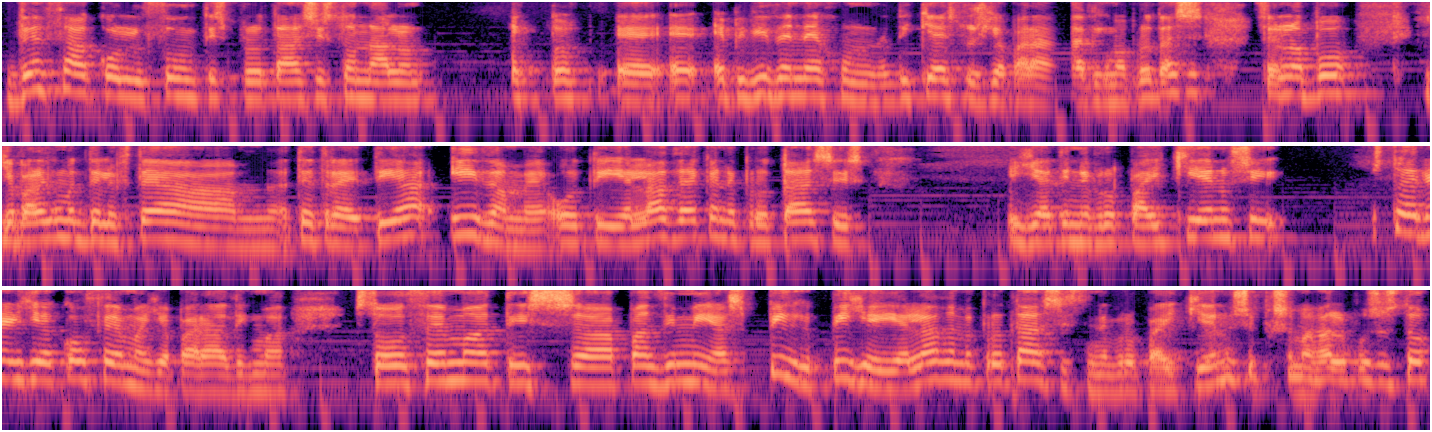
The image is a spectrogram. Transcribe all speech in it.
δεν θα ακολουθούν τις προτάσεις των άλλων ε, ε, επειδή δεν έχουν δικές τους για παράδειγμα προτάσεις. Θέλω να πω για παράδειγμα την τελευταία τετραετία είδαμε ότι η Ελλάδα έκανε προτάσεις για την Ευρωπαϊκή Ένωση στο ενεργειακό θέμα για παράδειγμα, στο θέμα της πανδημίας. Πήγε, πήγε η Ελλάδα με προτάσεις στην Ευρωπαϊκή Ένωση που σε μεγάλο ποσοστό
